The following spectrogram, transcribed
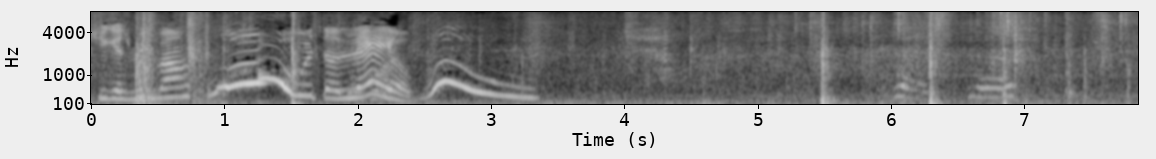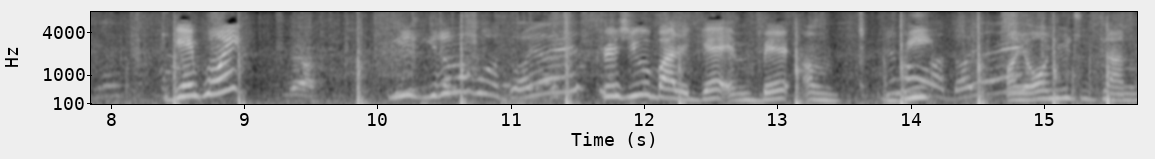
She gets rebound. Woo! With the layup. Woo! Game point? Yeah. You, you don't know who Adoya is? Chris, you about to get embar- um beat is? on your own YouTube channel.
